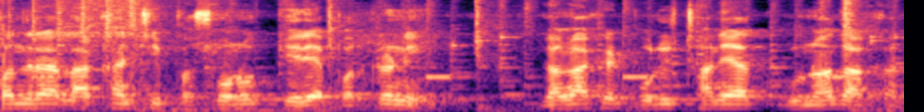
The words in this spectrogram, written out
पंधरा लाखांची फसवणूक केल्याप्रकरणी गंगाखेड पोलीस ठाण्यात गुन्हा दाखल.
